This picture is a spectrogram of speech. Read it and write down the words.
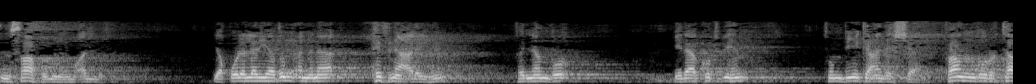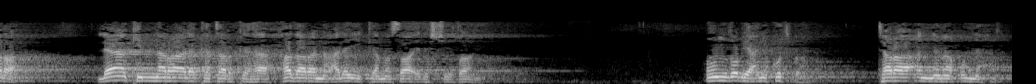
إنصاف من المؤلف. يقول الذي يظن أننا حفنا عليهم فلننظر إلى كتبهم تنبيك عن ذا الشام. فانظر ترى لكن نرى لك تركها حذرا عليك مصائد الشيطان. انظر يعني كتبه ترى أن ما قلنا حق.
